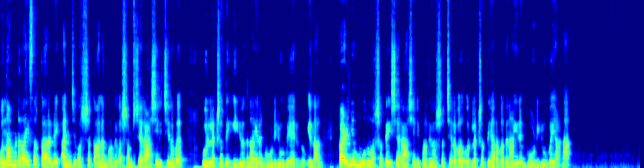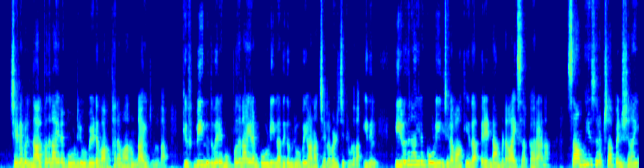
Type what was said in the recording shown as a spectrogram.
ഒന്നാം പിണറായി സർക്കാരിന്റെ അഞ്ച് വർഷക്കാലം പ്രതിവർഷം ശരാശരി ചിലവ് ഒരു ലക്ഷത്തി ഇരുപതിനായിരം കോടി രൂപയായിരുന്നു. എന്നാൽ കഴിഞ്ഞ മൂന്ന് വർഷത്തെ ശരാശരി പ്രതിവർഷ ചെലവ് ഒരു ലക്ഷത്തി അറുപതിനായിരം കോടി രൂപയാണ്. ചെലവിൽ നാൽപ്പതിനായിരം കോടി രൂപയുടെ വർധനമാണ് ഉണ്ടായിട്ടുള്ളത്. കിഫ്ബിയിൽ ഇതുവരെ മുപ്പതിനായിരം കോടിയിലധികം രൂപയാണ് ചെലവഴിച്ചിട്ടുള്ളത്. ഇതിൽ ഇരുപതിനായിരം കോടിയും ചിലവാക്കിയത് രണ്ടാം പിണറായി സർക്കാരാണ്. സാമൂഹ്യ സുരക്ഷാ പെൻഷനായി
